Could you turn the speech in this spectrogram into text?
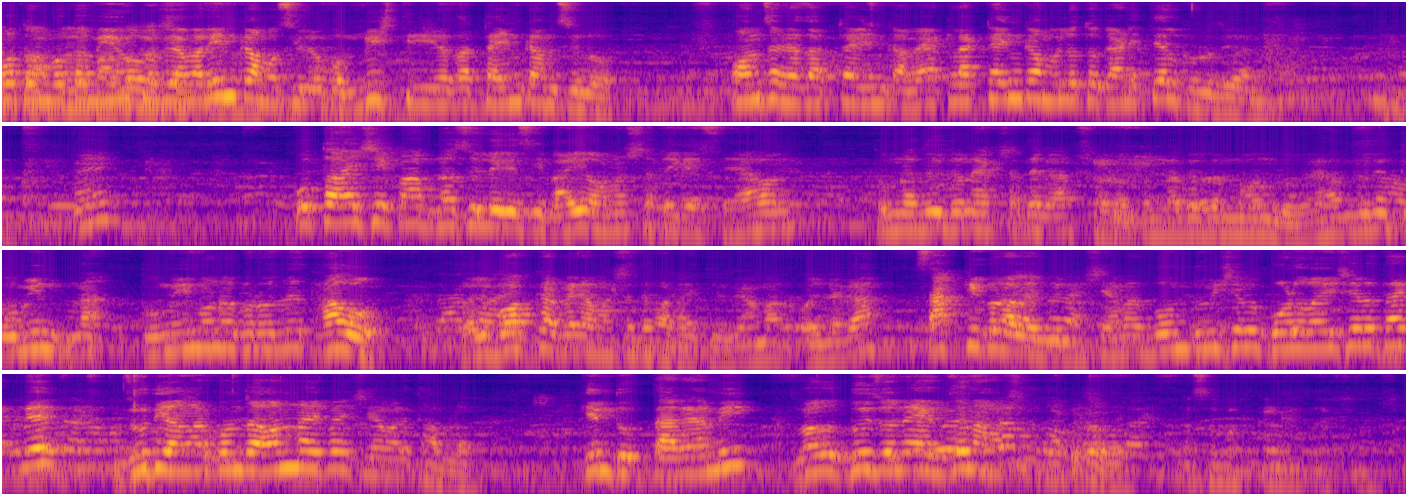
প্রথম প্রথম ইউটিউবে। আমার ইনকামও ছিল কম বিশ ত্রিশ হাজার টাকা ইনকাম ছিল পঞ্চাশ হাজার টাকা ইনকাম এক লাখ টাকা ইনকাম হলে তো গাড়ি তেল খরচ হয় না। হ্যাঁ? কোথায় পাবনা চলে গেছি? ভাই আমার সাথে গেছে। এখন তোমরা দুজন একসাথে ব্যবসা করো তোমরা দুজন বন্ধু। এখন যদি তুমি না তুমি মনে করো যে থাও তাহলে বক্কার বের আমার সাথে পাঠাইতে হবে। আমার ওই জায়গা চাকরি করা লাগবে না। সে আমার বন্ধু হিসেবে বড় ভাই হিসেবে থাকবে যদি আমার কোন অন্যায় পায় সে আমার থামলো কিন্তু তারে আমি তোমাদের দুইজনে একজন আমার সাথে থাকতে হবে। আচ্ছা।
